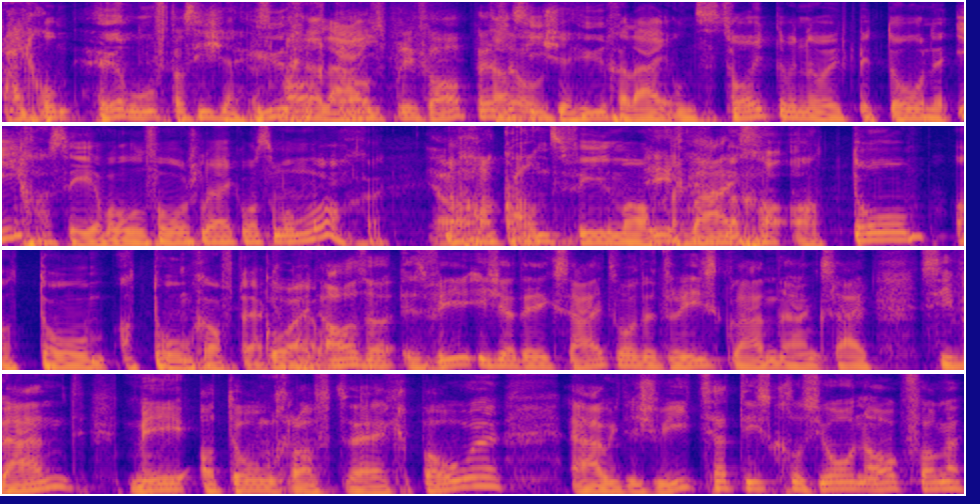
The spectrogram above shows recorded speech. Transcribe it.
Nein, komm, hör auf, das ist eine er Heuchelei. Das ist eine Heuchelei. Und das Zweite, was ich betonen ich habe sehr wohl Vorschläge, was man machen muss. Ja. Man kann ganz viel machen. Man kann Atom, Atom, Atomkraftwerke Gut, bauen. also es wie- ist ja dann gesagt worden, 30 Länder haben gesagt, sie wollen mehr Atomkraftwerke bauen. Auch in der Schweiz hat die Diskussion angefangen.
